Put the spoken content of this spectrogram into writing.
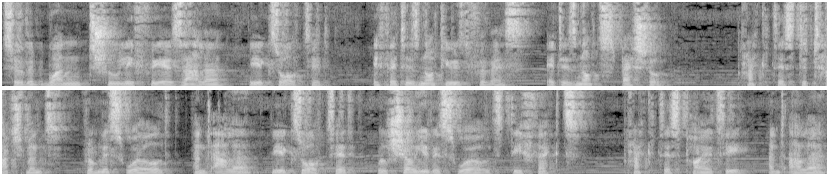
so that one truly fears Allah, the Exalted. If it is not used for this, it is not special. Practice detachment from this world, and Allah, the Exalted, will show you this world's defects. Practice piety, and Allah,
